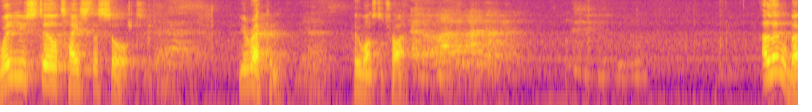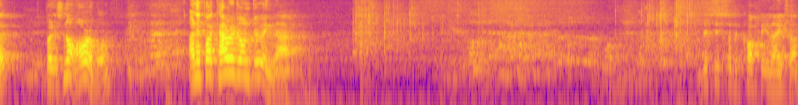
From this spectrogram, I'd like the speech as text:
Will you still taste the salt? You reckon? Who wants to try? A little bit, but it's not horrible. And if I carried on doing that, this is for the coffee later.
